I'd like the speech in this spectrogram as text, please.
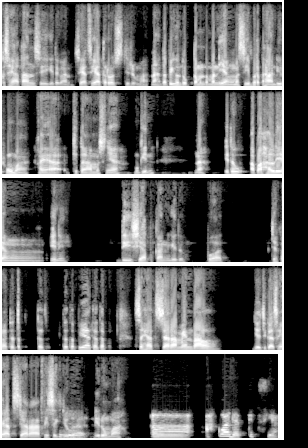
kesehatan sih gitu kan sehat-sehat terus di rumah nah tapi untuk teman-teman yang masih bertahan di rumah kayak kita maksudnya mungkin nah itu apa hal yang ini disiapkan gitu buat jaga tetap tetap, tetap ya tetap sehat secara mental ya juga sehat secara fisik juga di rumah uh, aku ada tips ya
